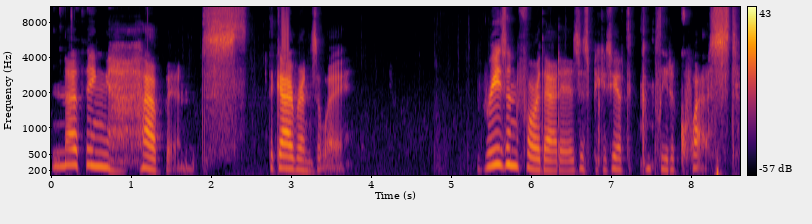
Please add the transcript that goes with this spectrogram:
nothing happens. The guy runs away. Reason for that is, is because you have to complete a quest.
